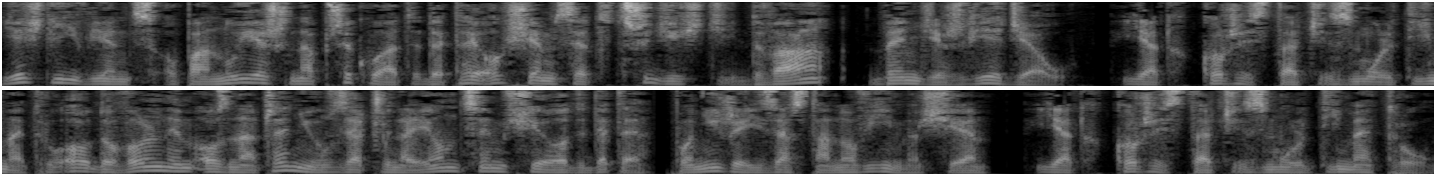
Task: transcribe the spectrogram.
Jeśli więc opanujesz na przykład DT832, będziesz wiedział, jak korzystać z multimetru o dowolnym oznaczeniu zaczynającym się od DT. Poniżej zastanowimy się, jak korzystać z multimetru.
